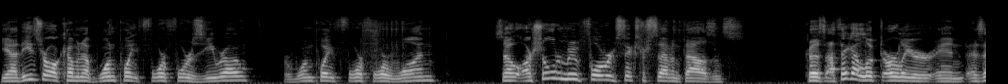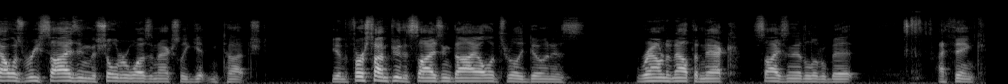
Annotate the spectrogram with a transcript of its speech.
Yeah, these are all coming up 1.440 or 1.441. So our shoulder moved forward six or seven thousandths. Because I think I looked earlier and as I was resizing, the shoulder wasn't actually getting touched. You know, the first time through the sizing die, all it's really doing is rounding out the neck, sizing it a little bit, I think.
